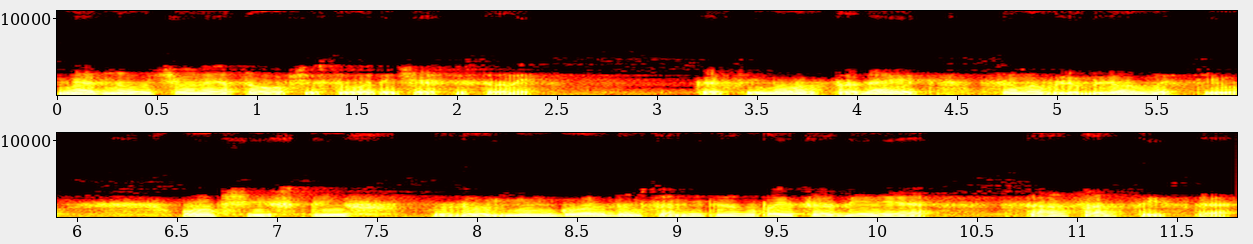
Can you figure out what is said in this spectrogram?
ни одно ученое сообщество в этой части страны. Ко всему он страдает самовлюбленностью, общий штрих с другим городом сомнительного происхождения Сан-Франциско.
